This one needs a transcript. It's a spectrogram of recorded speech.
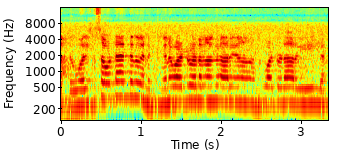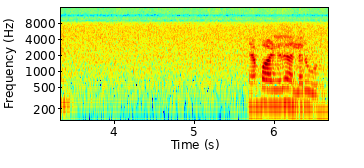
അതുപോലത്തെ സൗണ്ടാണ് എനിക്ക് ഇങ്ങനെ പാട്ട് പാടാൻ അറിയാം. എനിക്ക് പാട്ട് പാടാൻ അറിയില്ല. ഞാൻ പാടിയത് നല്ല ഓടും.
